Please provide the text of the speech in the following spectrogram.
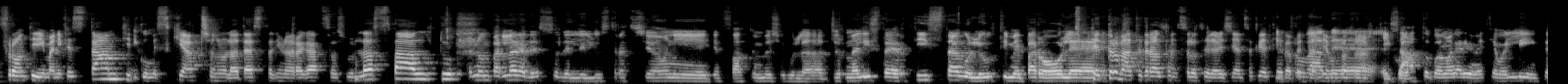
confronti dei manifestanti, di come schiacciano la testa di una ragazza sull'asfalto. Per non parlare adesso delle illustrazioni che ha fatto invece quella giornalista e artista con le ultime parole. Che trovate tra l'altro nel salotto della residenza creativa perché abbiamo fatto un articolo. Esatto, poi magari mettiamo il link.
